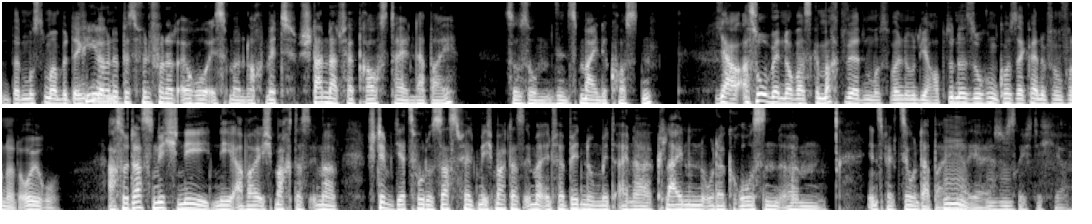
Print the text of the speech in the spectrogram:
Und dann musst du mal bedenken, 400 dann, bis 500 Euro ist man noch mit Standardverbrauchsteilen dabei. So, so sind es meine Kosten. Ja, ach so, wenn noch was gemacht werden muss, weil nur die Hauptuntersuchung kostet ja keine 500 Euro. Ach so, das nicht, nee, nee, aber ich mache das immer, stimmt, jetzt wo du sagst, fällt mir, ich mache das immer in Verbindung mit einer kleinen oder großen ähm, Inspektion dabei. Hm, ja, ja, das mhm. ist richtig, ja.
